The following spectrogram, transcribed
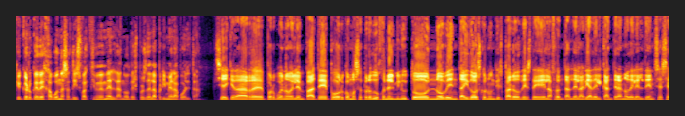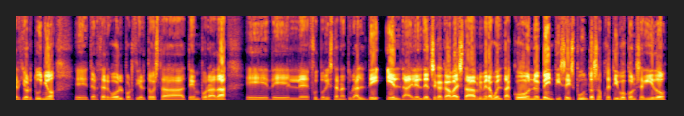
que creo que deja buena satisfacción en Elda, ¿no? Después de la primera vuelta. Sí, hay que dar eh, por bueno el empate por cómo se produjo en el minuto 92 con un disparo desde la frontal del área del canterano del Eldense Sergio Ortuño, eh, tercer gol, por cierto, esta temporada eh, del futbolista natural de Elda. El Eldense que acaba esta primera vuelta con 26 puntos, objetivo conseguido,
